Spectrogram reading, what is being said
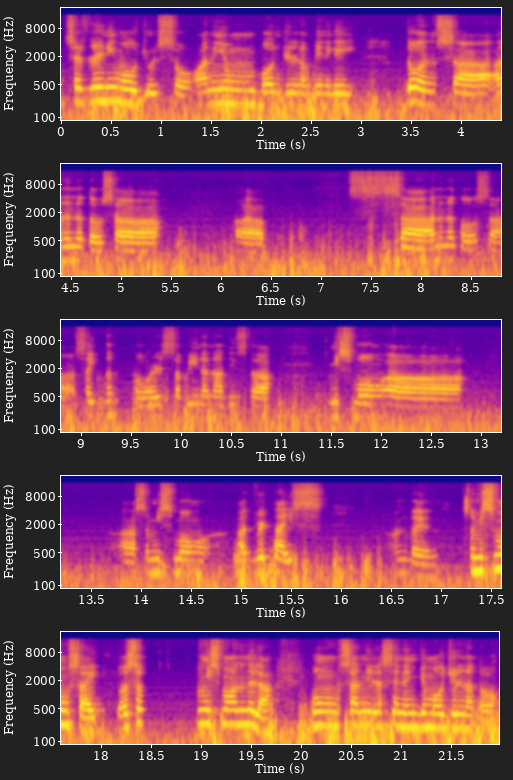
self-learning modules. So ano yung module na binigay doon sa ano na to sa uh, sa ano na to sa site na to or sabihin na natin sa mismong uh, uh, sa mismong advertise ano ba yun? Sa mismong site o sa mismo ano nila kung saan nila sinend yung module na to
